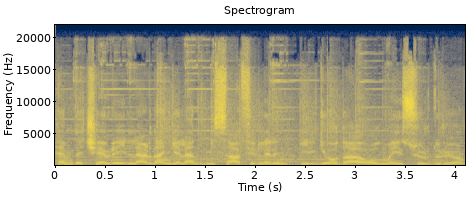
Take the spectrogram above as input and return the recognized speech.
hem de çevre illerden gelen misafirlerin ilgi odağı olmayı sürdürüyor.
